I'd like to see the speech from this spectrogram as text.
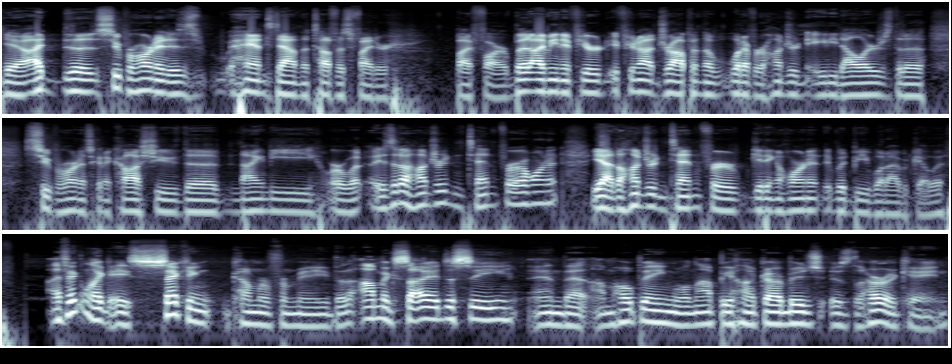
Yeah, I, the Super Hornet is hands down the toughest fighter by far. But I mean, if you're if you're not dropping the whatever 180 dollars that a Super Hornet's going to cost you, the 90 or what is it 110 for a Hornet? Yeah, the 110 for getting a Hornet it would be what I would go with. I think like a second comer for me that I'm excited to see and that I'm hoping will not be hot garbage is the Hurricane.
